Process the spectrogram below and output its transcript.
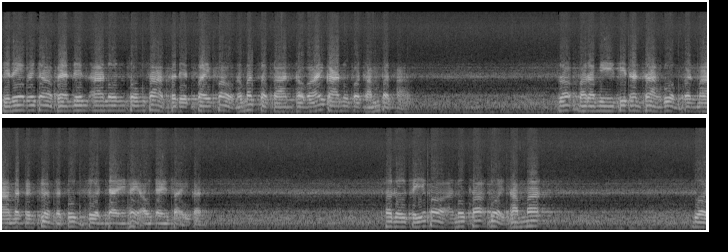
ทีนี้พระเจ้าแผ่นดินอานนท์ทรงทราบเสด็จไปเฝ้านมัสการถวายการอุปถัมภ์ประทานเพราะบารมีที่ท่านสร้างร่วมกันมา มันเป็นเครื่องกระตุ้นเตือนใจให้เอาใจใส่กัน ระฤาษีก็อนุเคราะห์ด้วยธรรมะ ด้วย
